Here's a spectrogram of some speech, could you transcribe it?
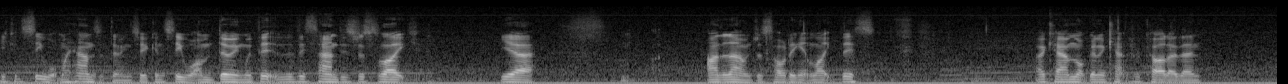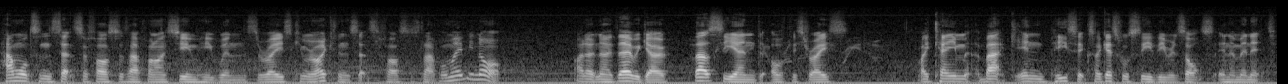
You can see what my hands are doing, so you can see what I'm doing with it. This hand is just like, yeah. I don't know, I'm just holding it like this. Okay, I'm not going to catch Ricciardo then. Hamilton sets the fastest lap and I assume he wins the race. Kimi Raikkonen sets the fastest lap, or maybe not. I don't know. There we go. That's the end of this race. I came back in P6. I guess we'll see the results in a minute.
